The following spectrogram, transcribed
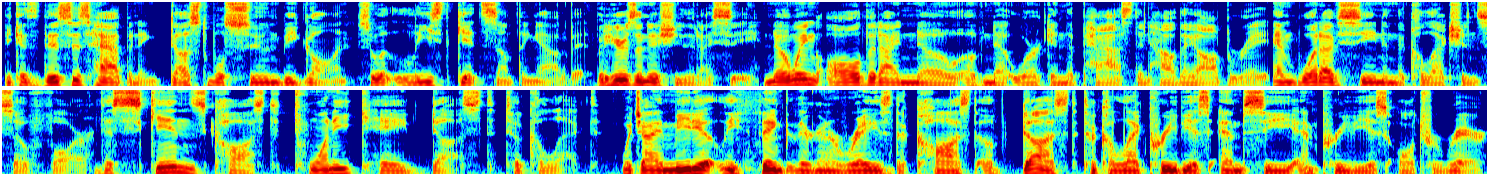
Because this is happening, dust will soon be gone, so at least get something out of it. But here's an issue that I see. Knowing all that I know of Network in the past and how they operate, and what I've seen in the collections so far, the skins cost 20k dust to collect which I immediately think they're going to raise the cost of dust to collect previous MC and previous ultra rare.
